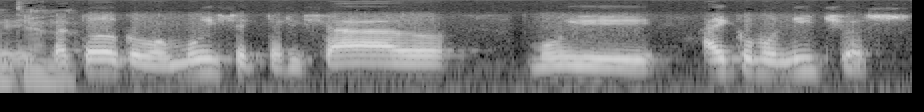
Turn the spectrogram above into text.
Eh, está todo como muy sectorizado, muy hay como nichos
